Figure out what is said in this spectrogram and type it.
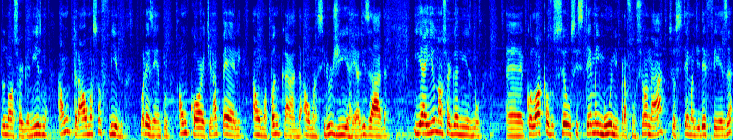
do nosso organismo a um trauma sofrido. Por exemplo, a um corte na pele, a uma pancada, a uma cirurgia realizada. E aí o nosso organismo é, coloca o seu sistema imune para funcionar, seu sistema de defesa,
